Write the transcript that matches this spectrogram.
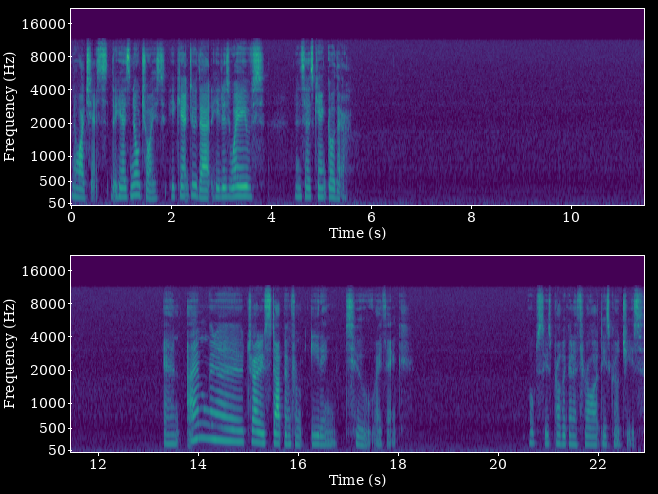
Now watch this. He has no choice. He can't do that. He just waves and says can't go there. And I'm going to try to stop him from eating too, I think. Oops, he's probably going to throw out these grilled cheese.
